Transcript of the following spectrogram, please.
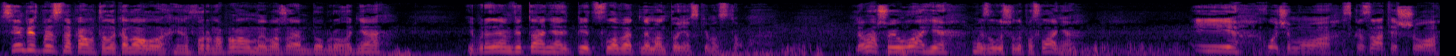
Всім підписникам телеканалу Інформнапал ми бажаємо доброго дня і передаємо вітання під славетним Антонівським мостом. Для вашої уваги ми залишили послання і хочемо сказати, що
